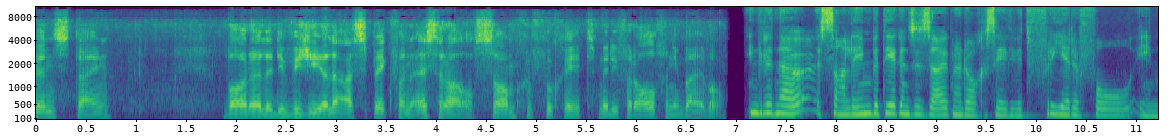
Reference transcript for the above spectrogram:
kunstein waar hulle die visuele aspek van Israel saamgevoeg het met die verhaal van die Bybel. Ingrid nou Salem beteken soos hy nou daar gesê het, jy weet vredevol en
